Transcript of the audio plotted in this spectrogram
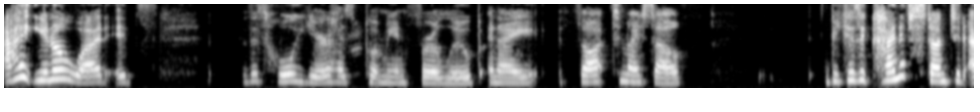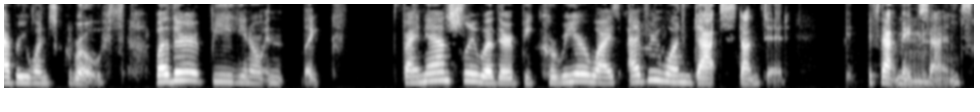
I you know what? It's this whole year has put me in for a loop and I thought to myself because it kind of stunted everyone's growth, whether it be, you know, in like financially, whether it be career wise, everyone got stunted, if that makes mm. sense.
